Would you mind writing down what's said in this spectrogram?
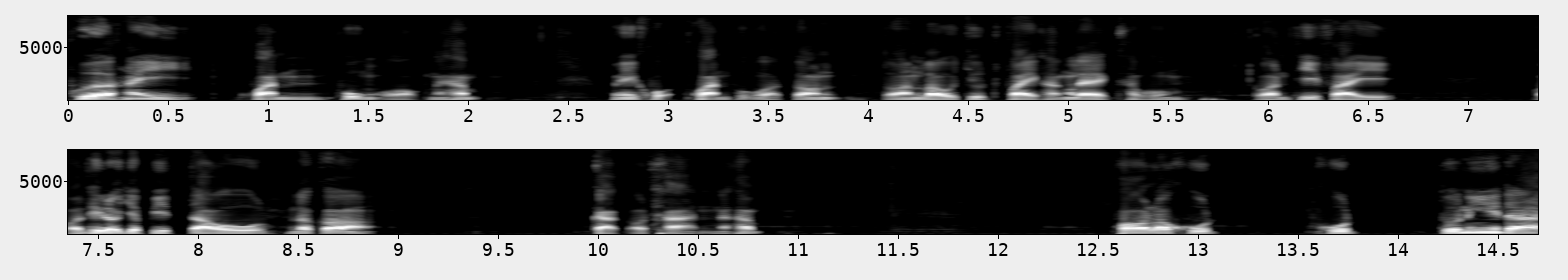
เพื่อให้ควันพุ่งออกนะครับให้ควันพุ่งออกตอนตอนเราจุดไฟครั้งแรกครับผมก่อนที่ไฟ ก่อนที่เราจะปิดเตาแล้วก็กักเอาถ่านนะครับ พอเราขุดขุดตัวนี้ได้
